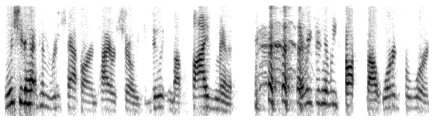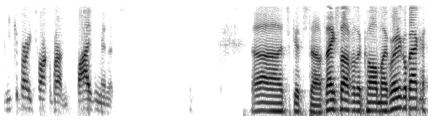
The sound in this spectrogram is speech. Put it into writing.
We should have him recap our entire show. He could do it in about five minutes. Everything that we talked about, word for word, he could probably talk about in five minutes. Uh, it's good stuff. Thanks a lot for the call, Mike. We're gonna go back.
